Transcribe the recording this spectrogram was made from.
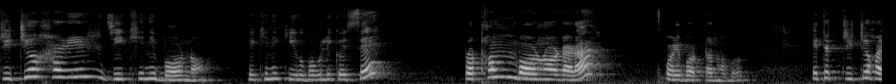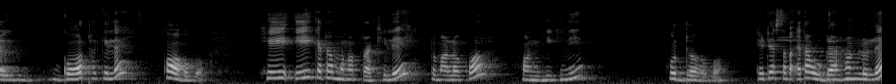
তৃতীয় শাৰীৰ যিখিনি বৰ্ণ সেইখিনি কি হ'ব বুলি কৈছে? প্ৰথম বৰ্ণৰ দ্বাৰা পৰিৱৰ্তন হ'ব। এতিয়া তৃতীয় শাৰী গ থাকিলে ক হ'ব। সেই এইকেইটা মনত ৰাখিলেই তোমালোকৰ সন্ধিখিনি শুদ্ধ হ'ব। এতিয়া চাবা এটা উদাহৰণ ল'লে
